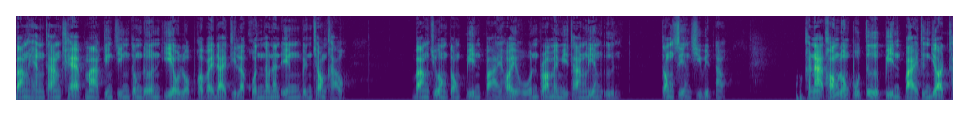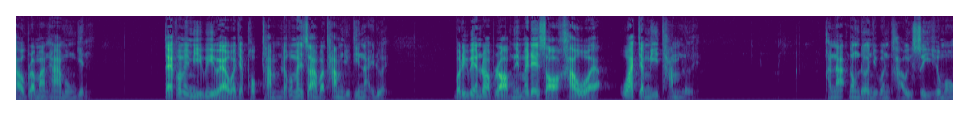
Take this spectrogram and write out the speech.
บางแห่งทางแคบมากจริง ๆ ต้องเดินเอี้ยวหลบเข้าไปได้ทีละคนเท่านั้นเองเป็นช่องเขา บางช่วงต้องปีนป่ายห้อยโหน เพราะไม่มีทางเลี่ยงอื่น ต้องเสี่ยงชีวิตเอา คณะของหลวงปู่ตื้อปีนป่ายถึงยอดเขาประมาณห้าโมงเย็น แต่ก็ไม่มีวี่แววว่าจะพบถ้ำแล้วก็ไม่ทราบว่าถ้ำอยู่ที่ไหนด้วย บริเวณรอบๆนี้ไม่ได้สอเขาว่าจะมีถ้ำเลย คณะต้องเดินอยู่บนเขาอีกสี่ชั่วโมง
